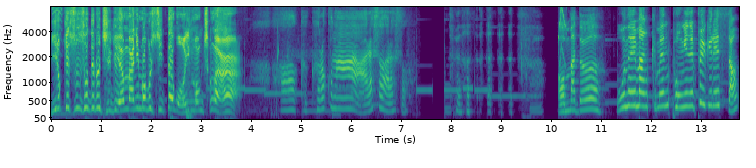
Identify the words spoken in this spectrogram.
이렇게 순서대로 즐겨야 많이 먹을 수 있다고 이 멍청아 아, 그, 그렇구나. 알았어, 알았어. 엄마도 오늘만큼은 봉인을 풀기로 했어.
